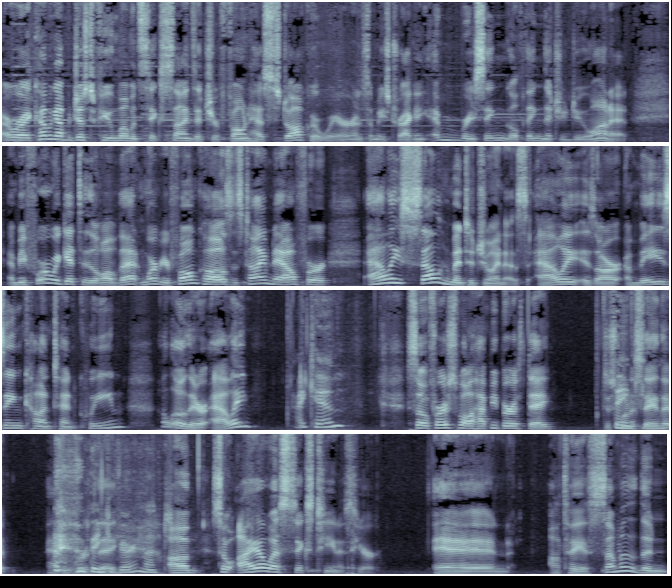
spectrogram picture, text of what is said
All right, coming up in just a few moments, six signs that your phone has stalkerware and somebody's tracking every single thing that you do on it. And before we get to all that and more of your phone calls, it's time now for Ali Seligman to join us. Ali is our amazing content queen. Hello there, Ali. Hi, Kim. So, first of all, happy birthday. Just Thank want to say that happy birthday. Thank you very much. Um, so, iOS 16 is here. And I'll tell you, some of the,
